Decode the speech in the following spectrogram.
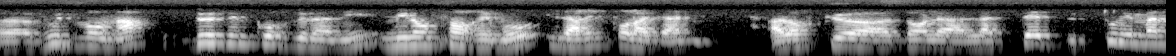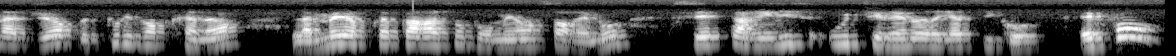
euh, Wout van deuxième course de l'année, Milan-San Remo, il arrive pour la gagne. Alors que euh, dans la, tête de tous les managers, de tous les entraîneurs, la meilleure préparation pour Milan-San Remo, c'est Paris-Nice ou Tirreno Adriatico. Et faux,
